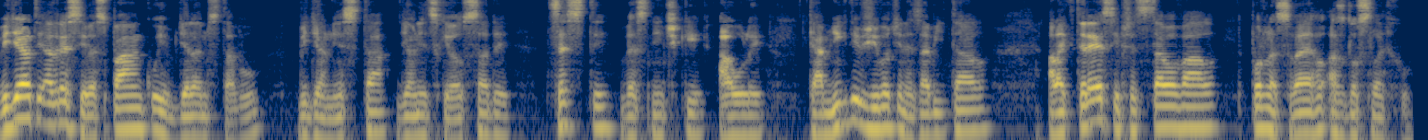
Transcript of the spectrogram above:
Viděl ty adresy ve spánku i v dělém stavu, viděl města, dělnické osady, cesty, vesničky, auly, kam nikdy v životě nezavítal, ale které si představoval podle svého a z doslechu.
